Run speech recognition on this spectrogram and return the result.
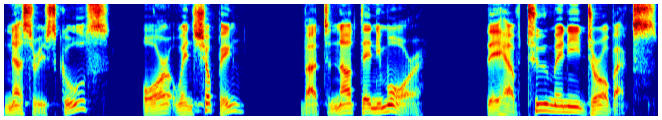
nursery schools, or when shopping, but not anymore. They have too many drawbacks.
